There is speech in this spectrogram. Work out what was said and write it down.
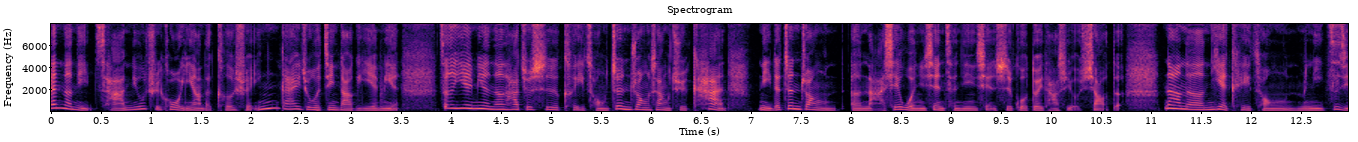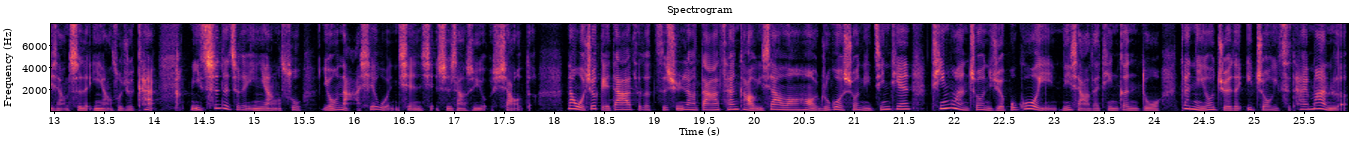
但呢，你查 NutriCore 营养的科学，应该就会进到一个页面。这个页面呢，它就是可以从症状上去看你的症状，呃，哪些文献曾经显示过对它是有效的。那呢，你也可以从你自己想吃的营养素去看，你吃的这个营养素有哪些文献显示上是有效的。那我就给大家这个资讯，让大家参考一下喽哈。如果说你今天听完之后你觉得不过瘾，你想要再听更多，但你又觉得一周一次太慢了，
